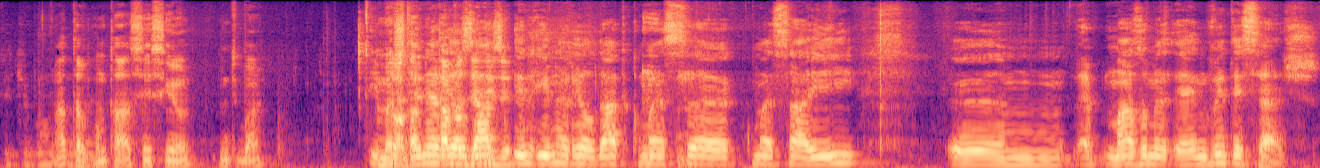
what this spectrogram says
Fica bom. Ah, tá bom, tá, sim senhor. Muito bem. E, Mas pronto, tá- e, na realidade, e, e na realidade começa, começa aí hum, é mais ou menos é em 96.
